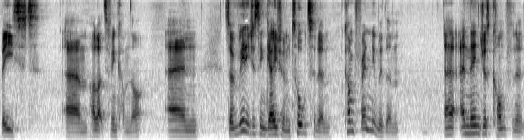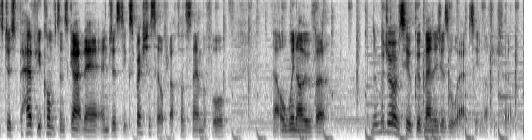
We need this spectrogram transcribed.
beast. Um, I like to think I'm not. And so really just engage with them, talk to them, become friendly with them. Uh, and then just confidence. Just have your confidence, go out there and just express yourself, like I was saying before. That'll win over. The majority of good managers will absolutely love you for that.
